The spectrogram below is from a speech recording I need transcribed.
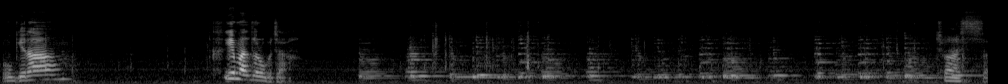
고기랑 크게 만들어보자. 좋았어.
